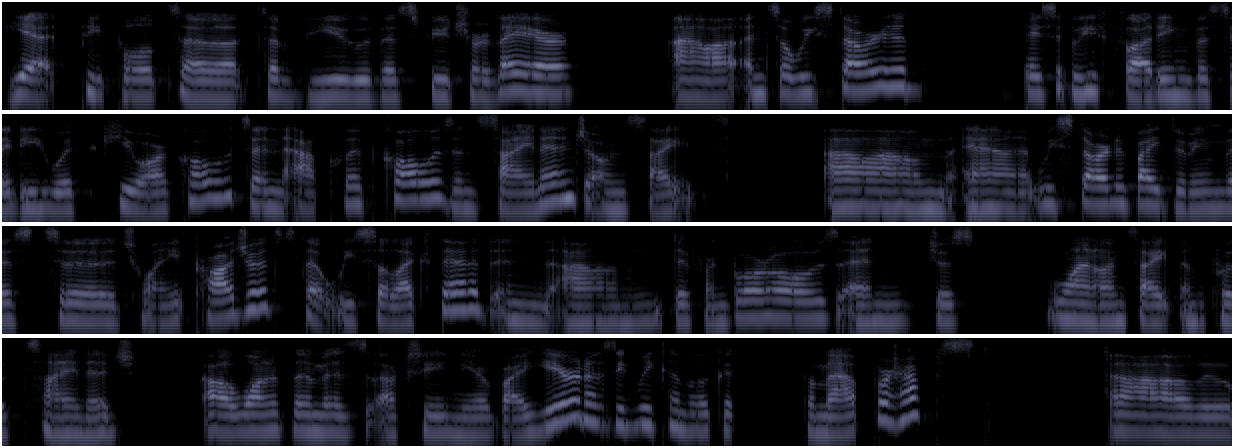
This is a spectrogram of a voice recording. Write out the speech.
get people to to view this future layer? Uh, and so we started basically flooding the city with QR codes and app clip codes and signage on sites. Um, and we started by doing this to 20 projects that we selected in um, different boroughs and just went on site and put signage. Uh, one of them is actually nearby here, and I think we can look at the map perhaps. Uh,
